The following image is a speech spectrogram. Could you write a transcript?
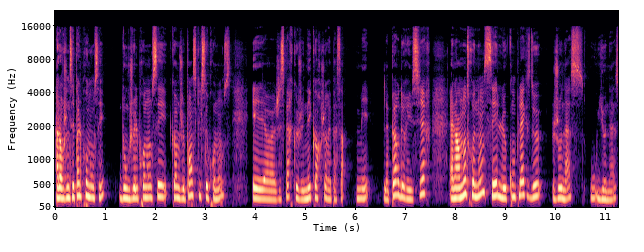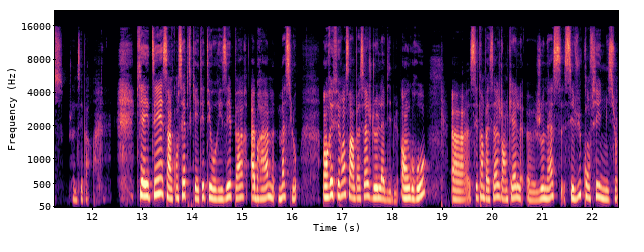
Alors je ne sais pas le prononcer, donc je vais le prononcer comme je pense qu'il se prononce, et euh, j'espère que je n'écorcherai pas ça. Mais la peur de réussir, elle a un autre nom, c'est le complexe de Jonas, ou Jonas, je ne sais pas, qui a été, c'est un concept qui a été théorisé par Abraham Maslow, en référence à un passage de la Bible. En gros, euh, c'est un passage dans lequel euh, Jonas s'est vu confier une mission,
